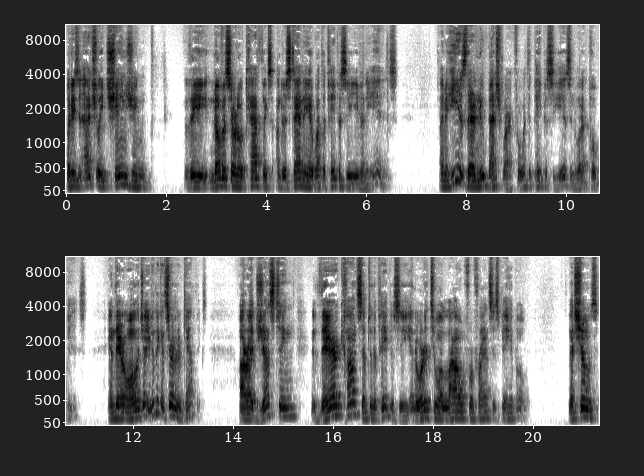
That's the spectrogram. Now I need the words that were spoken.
but he's actually changing the Novus Ordo Catholics' understanding of what the papacy even is. I mean, he is their new benchmark for what the papacy is and what a pope is. And they're all, even the conservative Catholics, are adjusting their concept of the papacy in order to allow for Francis being a pope. That shows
